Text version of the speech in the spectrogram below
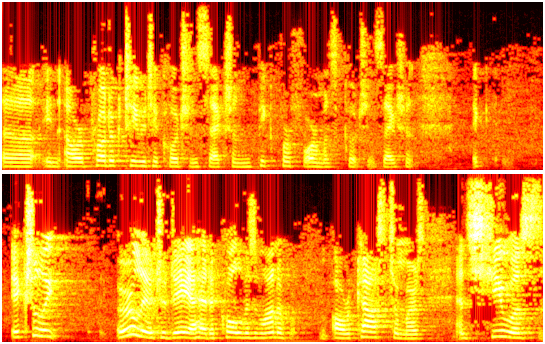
uh, in our productivity coaching section, peak performance coaching section. Actually, earlier today I had a call with one of our customers and she was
